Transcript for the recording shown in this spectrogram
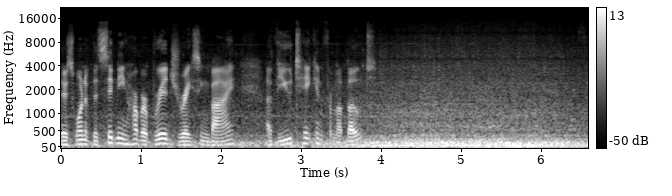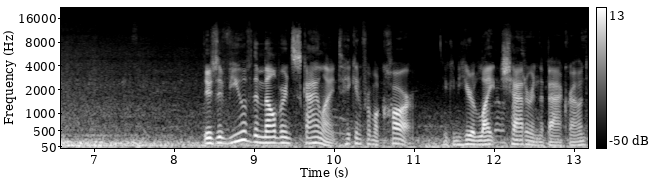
There's one of the Sydney Harbor Bridge racing by, a view taken from a boat. There's a view of the Melbourne skyline taken from a car, you can hear light chatter in the background.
